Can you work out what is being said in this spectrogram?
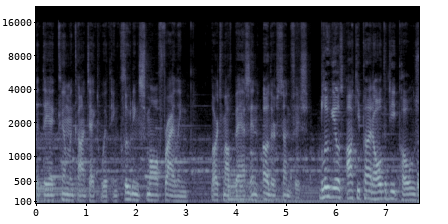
that they had come in contact with, including small fryling, largemouth bass, and other sunfish. Bluegills occupied all the deep holes.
